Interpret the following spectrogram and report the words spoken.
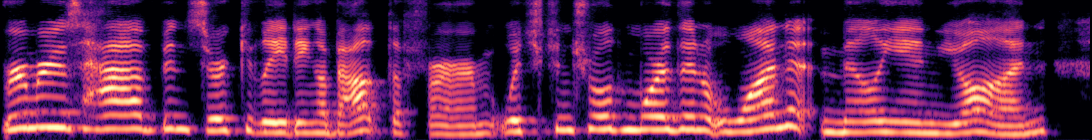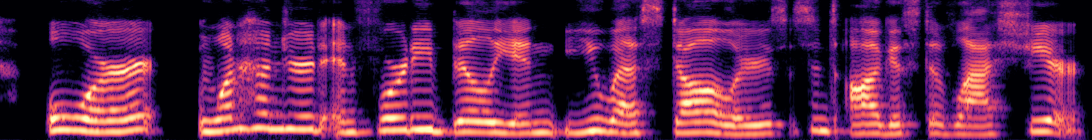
Rumors have been circulating about the firm, which controlled more than 1 million yuan or 140 billion US dollars since August of last year.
